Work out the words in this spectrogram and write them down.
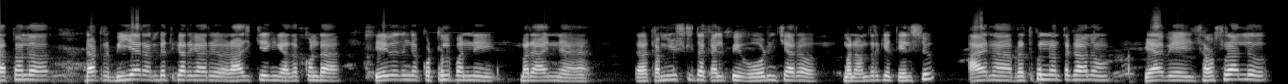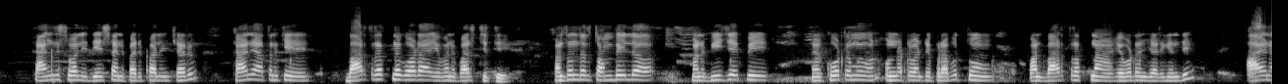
గతంలో డాక్టర్ బిఆర్ అంబేద్కర్ గారు రాజకీయంగా ఎదగకుండా ఏ విధంగా కుట్రలు పన్ని మరి ఆయన కమ్యూనిస్టులతో కలిపి ఓడించారో మన అందరికీ తెలుసు. ఆయన బ్రతుకున్నంత కాలం యాభై ఐదు సంవత్సరాలు కాంగ్రెస్ వాళ్ళు ఈ దేశాన్ని పరిపాలించారు. కానీ అతనికి భారతరత్న కూడా ఇవ్వని పరిస్థితి. పంతొమ్మిది వందల తొంభైలో మన బీజేపీ కూటమి ఉన్నటువంటి ప్రభుత్వం మన భారతరత్న ఇవ్వడం జరిగింది. ఆయన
